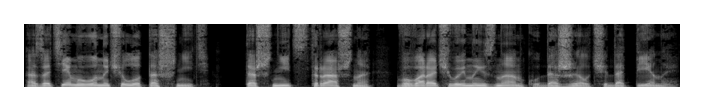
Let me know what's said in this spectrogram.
а затем его начало тошнить. Тошнить страшно, выворачивая наизнанку, до желчи, до пены.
